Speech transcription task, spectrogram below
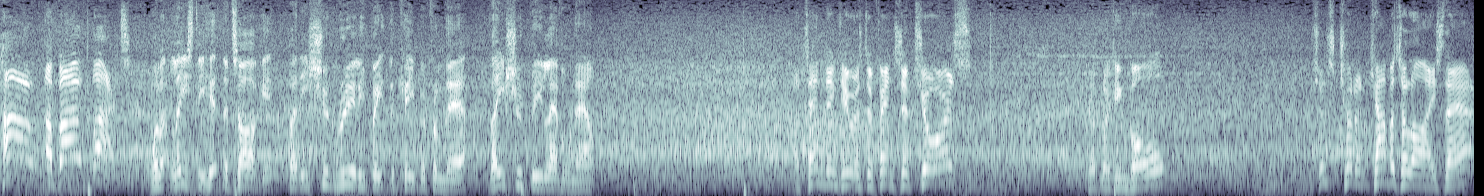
How about that? Well, at least he hit the target, but he should really beat the keeper from there. They should be level now. Attending to his defensive chores. Good looking ball. Just couldn't capitalise there.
